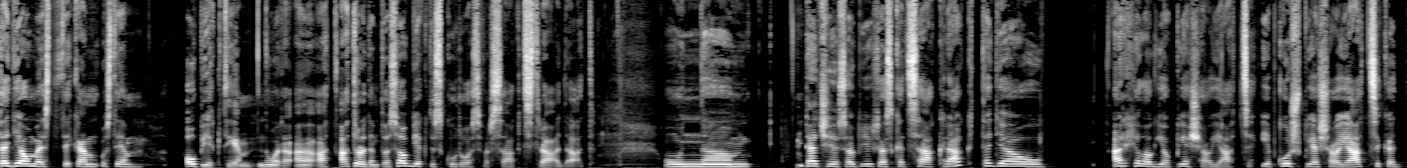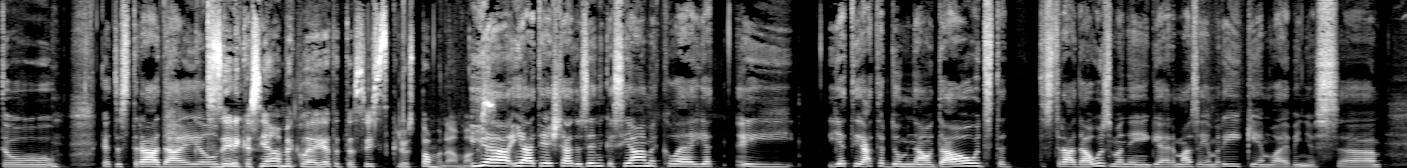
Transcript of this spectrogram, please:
tad jau mēs tiekam uz tiem objektiem, nora, atrodam tos objektus, kuros var sākt strādāt. Un, um, tad šajos objektos, kad sāk rakt, tad jau arheologi jau piešauja aci. Jebkurš piešauja aci, kad tu, kad tu strādā ilgi. Tu zini, kas jāmeklē, ja tas viss kļūst pamanāmāks. Jā, jā, tieši tā, tu zini, kas jāmeklē. Ja, ja tie atradumi nav daudz, tad strādā uzmanīgi ar maziem rīkiem, lai viņus uh,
